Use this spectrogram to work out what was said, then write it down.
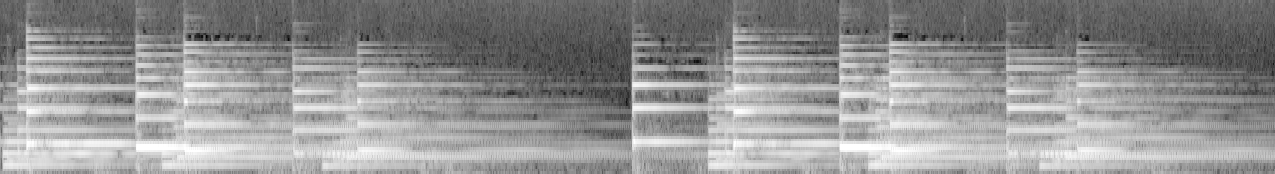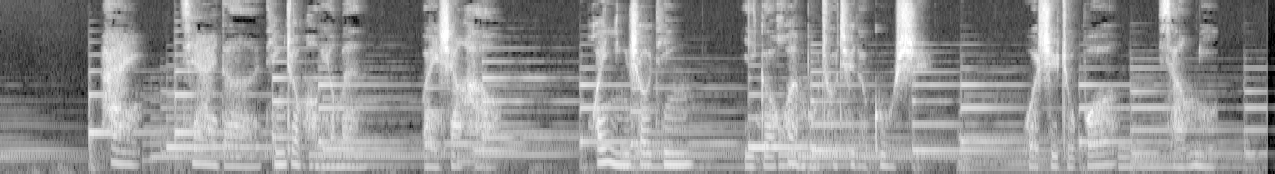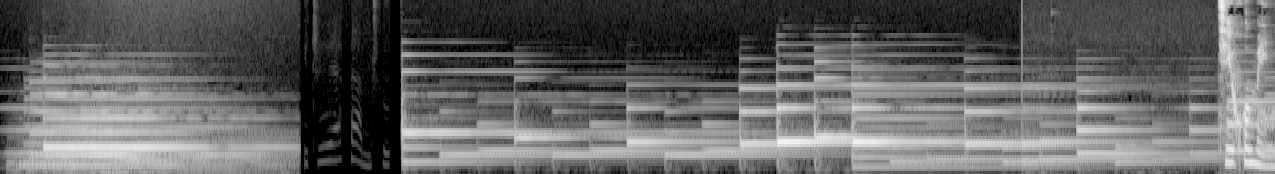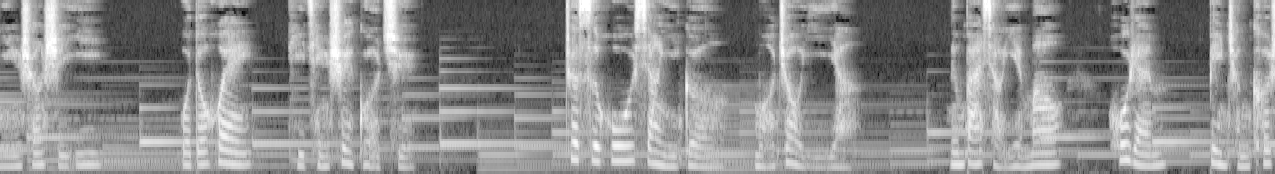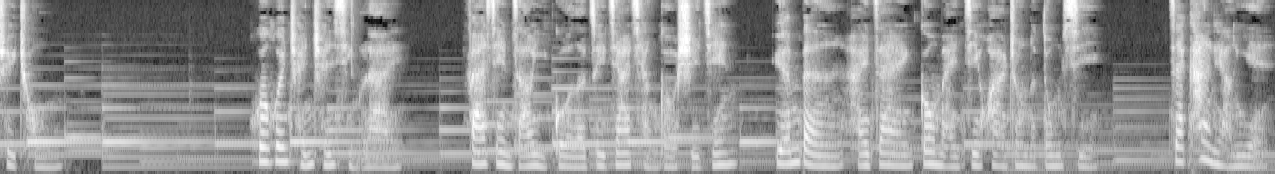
嗨，亲爱的听众朋友们，晚上好，欢迎收听《一个换不出去的故事》，我是主播小米。几乎每年双十一，我都会提前睡过去。这似乎像一个魔咒一样，能把小夜猫忽然变成瞌睡虫。昏昏沉沉醒来，发现早已过了最佳抢购时间。原本还在购买计划中的东西，再看两眼，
